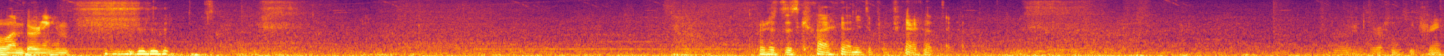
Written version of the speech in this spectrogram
Oh, I'm burning him. Where is this guy? I need to prepare an attack. Oh, he's Russian Q3. Like,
